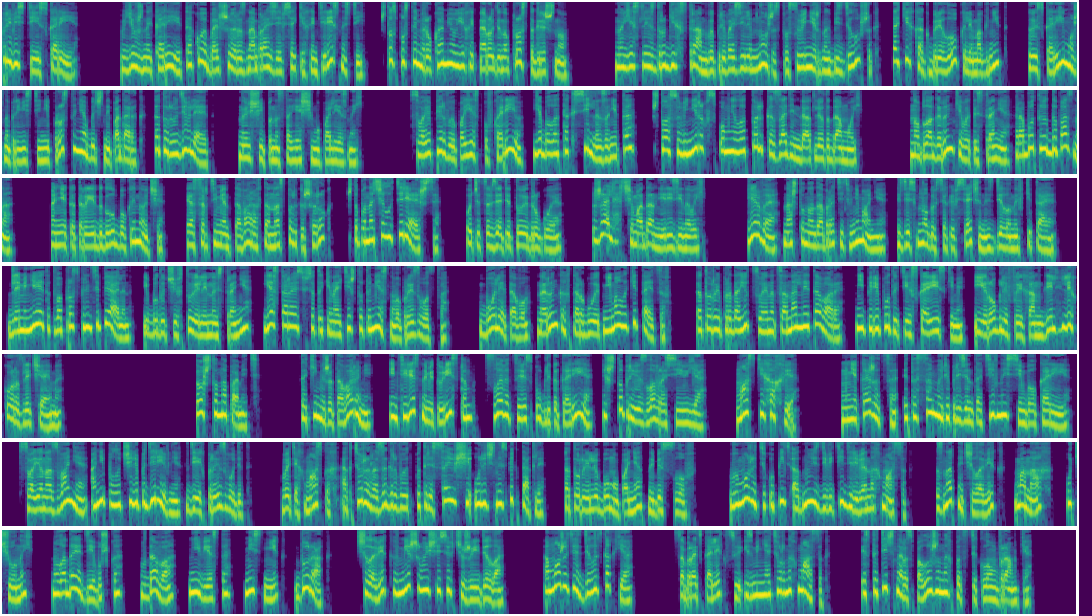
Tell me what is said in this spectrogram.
Привезти из Кореи? В Южной Корее такое большое разнообразие всяких интересностей, что с пустыми руками уехать на родину просто грешно. Но если из других стран вы привозили множество сувенирных безделушек, таких как брелок или магнит, то из Кореи можно привезти не просто необычный подарок, который удивляет, но еще и по-настоящему полезный. Свою первую поездку в Корею я была так сильно занята, что о сувенирах вспомнила только за день до отлета домой. Но благо рынки в этой стране работают допоздна, а некоторые до глубокой ночи, и ассортимент товаров там настолько широк, что поначалу теряешься. Хочется взять и то, и другое. Жаль, чемодан не резиновый. Первое, на что надо обратить внимание, здесь много всякой всячины, сделанной в Китае. Для меня этот вопрос принципиален, и, будучи в той или иной стране, я стараюсь все таки найти что-то местного производства. Более того, на рынках торгует немало китайцев, которые продают свои национальные товары. Не перепутайте их с корейскими, иероглифы и хангыль легко различаемы. То, что на память. Какими же товарами, интересными туристам, славится Республика Корея и что привезла в Россию я? Маски хахве. Мне кажется, это самый репрезентативный символ Кореи. Свое название они получили по деревне, где их производят. В этих масках актеры разыгрывают потрясающие уличные спектакли, которые любому понятны без слов. Вы можете купить одну из девяти деревянных масок. Знатный человек, монах, ученый, молодая девушка, вдова, невеста, мясник, дурак человек, вмешивающийся в чужие дела. А можете сделать, как я. Собрать коллекцию из миниатюрных масок, эстетично расположенных под стеклом в рамке.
